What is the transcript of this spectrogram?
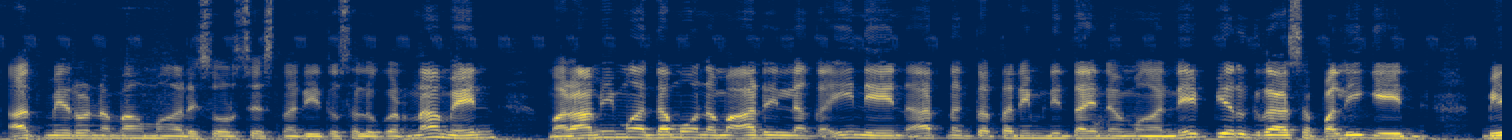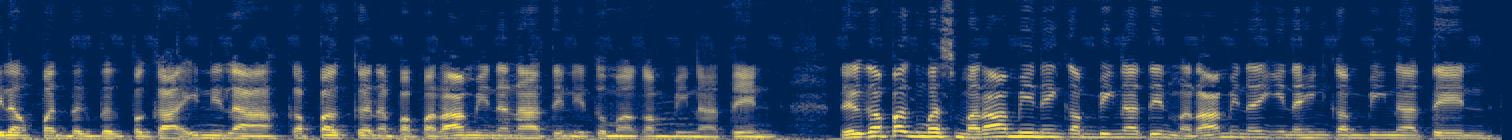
at meron namang mga resources na dito sa lugar namin. Maraming mga damo na maaari nilang kainin at nagtatanim din tayo ng mga napier grass sa paligid bilang pandagdag pagkain nila kapag ka napaparami na natin ito mga kambing natin. Dahil kapag mas marami na yung kambing natin, marami na yung inahing kambing natin,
